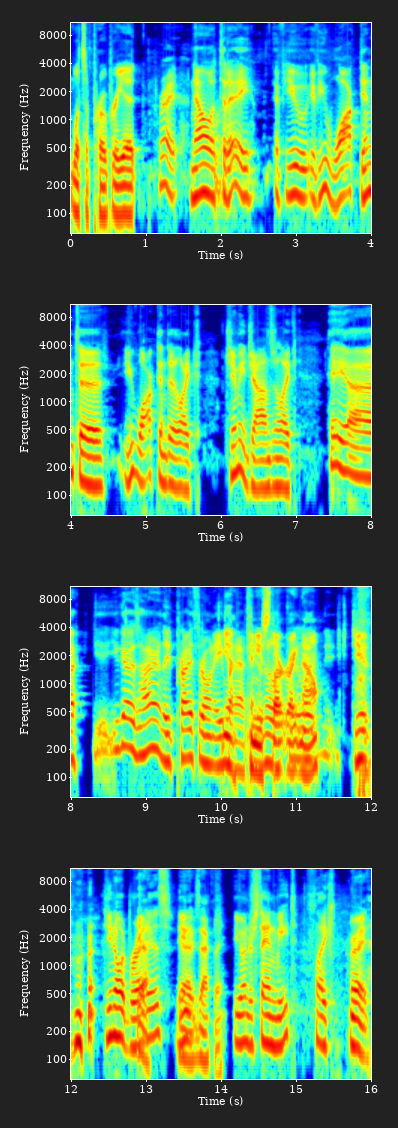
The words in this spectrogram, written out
what's appropriate. Right now, today, if you if you walked into you walked into like Jimmy John's and like, hey, uh, you guys hiring? They'd probably throw an apron Yeah, at you. can you. start like, right now? Do you do you know what bread Yeah. is? Do Yeah, you, exactly. You understand meat? Like, Right.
